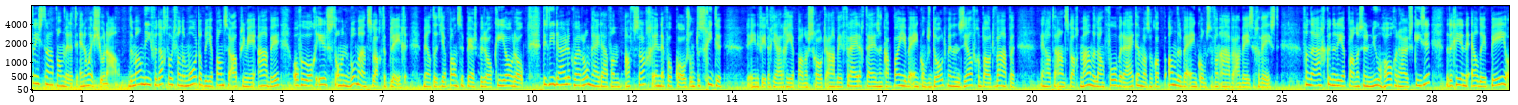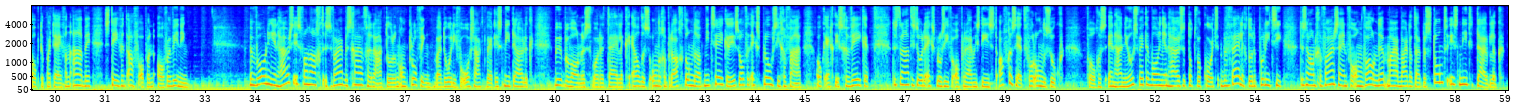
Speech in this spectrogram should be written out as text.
Straatman met het NOS-journaal. De man die verdacht wordt van de moord op de Japanse oud-premier Abe... overwoog eerst om een bomaanslag te plegen, meldt het Japanse persbureau Kyodo. Het is niet duidelijk waarom hij daarvan afzag en ervoor koos om te schieten. De 41-jarige Japanner schoot Abe vrijdag tijdens een campagnebijeenkomst dood... met een zelfgebouwd wapen. Hij had de aanslag maandenlang voorbereid... en was ook op andere bijeenkomsten van Abe aanwezig geweest. Vandaag kunnen de Japanners een nieuw hogerhuis kiezen. De regerende LDP, ook de partij van Abe, stevend af op een overwinning. Een woning in huis is vannacht zwaar beschadigd geraakt door een ontploffing. Waardoor die veroorzaakt werd is niet duidelijk. Buurtbewoners worden tijdelijk elders ondergebracht... omdat niet zeker is of het explosiegevaar ook echt is geweken. De straat is door de explosieve opruimingsdienst afgezet voor onderzoek. Volgens NH Nieuws werd de woning in huizen tot voor kort beveiligd door de politie. Er zou een gevaar zijn voor omwonenden, maar waar dat uit bestond is niet duidelijk.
